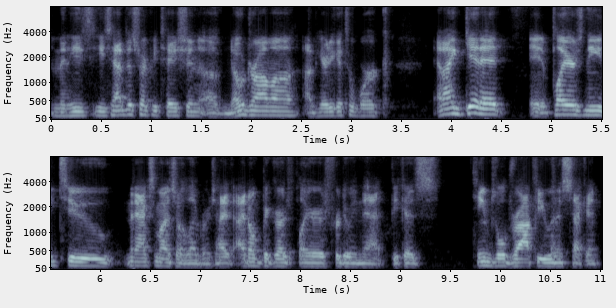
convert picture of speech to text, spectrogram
I mean, he's he's had this reputation of no drama. I'm here to get to work. And I get it. it players need to maximize their leverage. I, I don't begrudge players for doing that because teams will drop you in a second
